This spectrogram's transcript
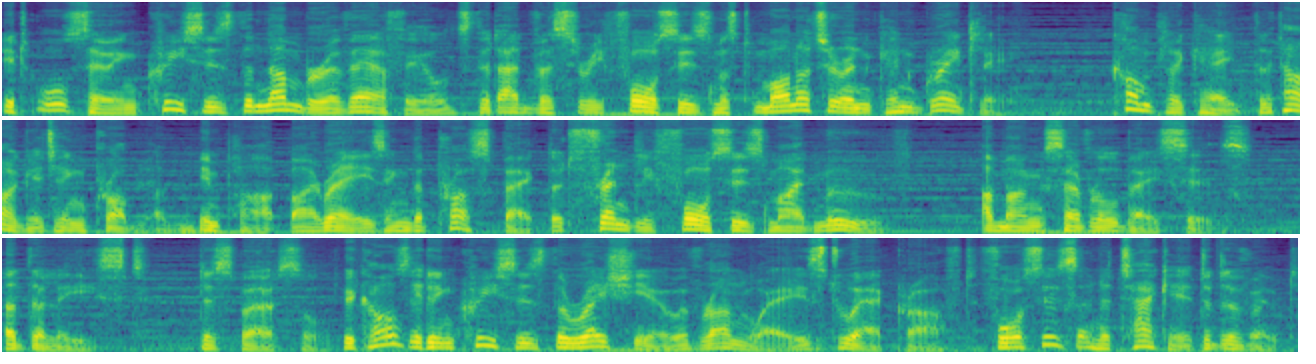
It also increases the number of airfields that adversary forces must monitor and can greatly complicate the targeting problem, in part by raising the prospect that friendly forces might move among several bases, at the least, dispersal, because it increases the ratio of runways to aircraft forces and attack it to devote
